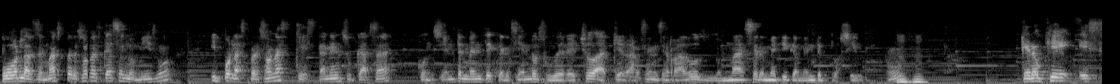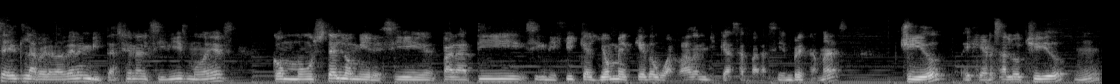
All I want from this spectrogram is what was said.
Por las demás personas que hacen lo mismo y por las personas que están en su casa conscientemente ejerciendo su derecho a quedarse encerrados lo más herméticamente posible. ¿no? Ujú. Creo que esa es la verdadera invitación al civismo, es como usted lo mire, si para ti significa yo me quedo guardado en mi casa para siempre jamás, chido, ejérzalo chido. ¿no?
